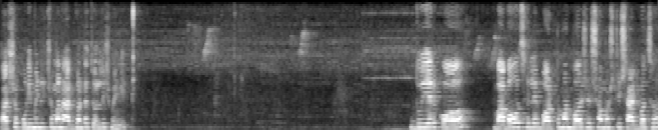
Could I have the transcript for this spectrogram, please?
পাঁচশো কুড়ি মিনিট সমান আট ঘণ্টা চল্লিশ মিনিট। দুইয়ের ক, বাবা ও ছেলের বর্তমান বয়সের সমষ্টি ষাট বছর,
